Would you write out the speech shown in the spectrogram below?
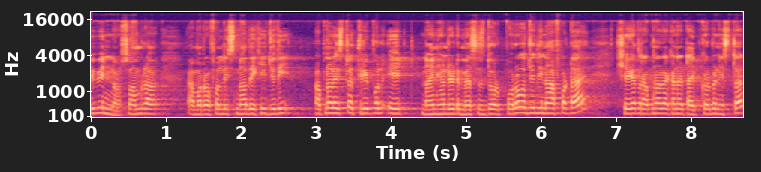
বিভিন্ন। সো আমরা আমার অফার লিস্ট না দেখি, যদি আপনার স্টার ত্রিপল এইট নাইন হান্ড্রেডে মেসেজ দেওয়ার পরেও যদি না ফোটায়, সেক্ষেত্রে আপনারা এখানে টাইপ করবেন star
